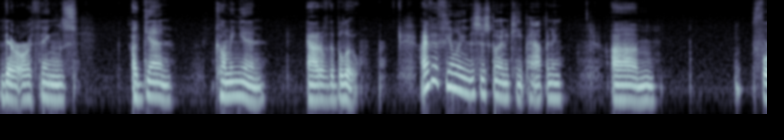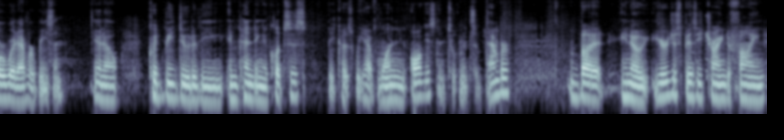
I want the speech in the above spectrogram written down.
There are things, again, coming in out of the blue. I have a feeling this is going to keep happening um, for whatever reason. You know, could be due to the impending eclipses because we have one in August and two in September. But, you know, you're just busy trying to find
